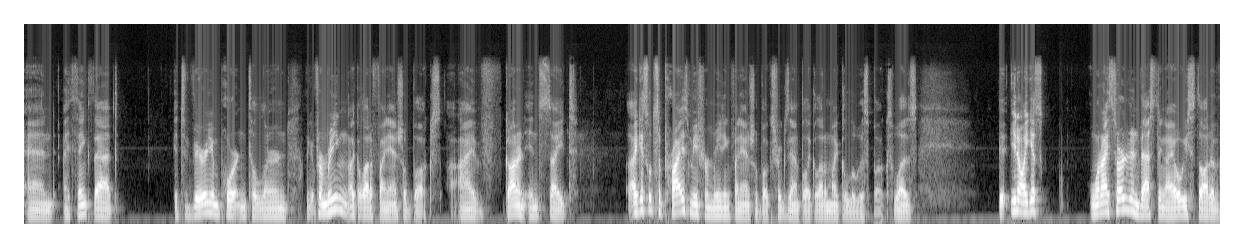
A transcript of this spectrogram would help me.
And I think that it's very important to learn like from reading like a lot of financial books. I've got an insight. I guess what surprised me from reading financial books, for example, like a lot of Michael Lewis books, was, you know, I guess when I started investing, I always thought of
